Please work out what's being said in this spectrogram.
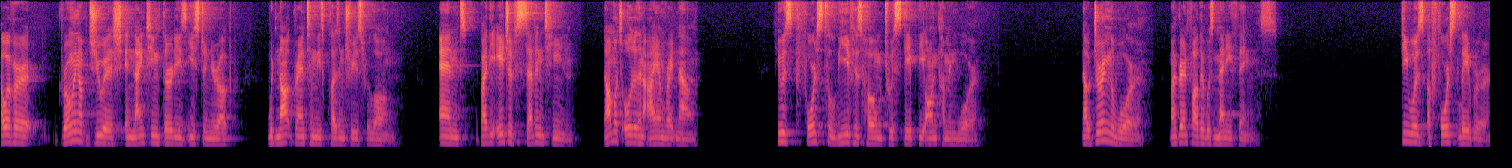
However, growing up Jewish in 1930s Eastern Europe would not grant him these pleasantries for long. And by the age of 17, not much older than I am right now, he was forced to leave his home to escape the oncoming war. Now, during the war, my grandfather was many things. He was a forced laborer.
